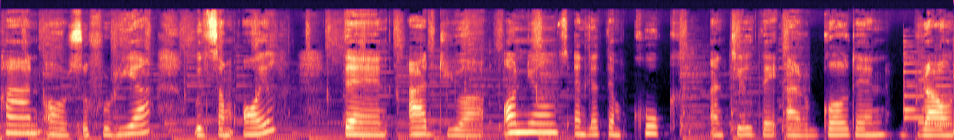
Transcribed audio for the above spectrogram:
pan or sufuria with some oil. Then add your onions and let them cook until they are golden brown.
